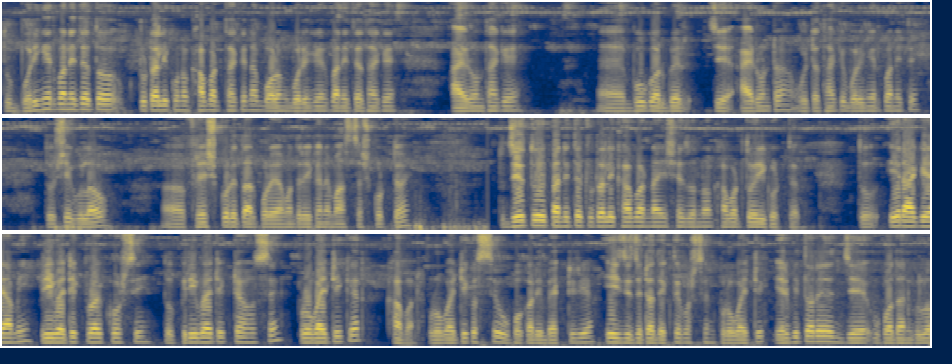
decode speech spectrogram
তো বোরিংয়ের পানিতে তো টোটালি কোনো খাবার থাকে না, বরং বোরিংয়ের পানিতে থাকে আয়রন থাকে ভূগর্ভের যে আয়রনটা ওইটা থাকে বোরিংয়ের পানিতে। তো সেগুলাও ফ্রেশ করে তারপরে আমাদের এখানে মাছ চাষ করতে হয়। তো যেহেতু এই পানিতে টোটালি খাবার নাই, সেজন্য খাবার তৈরি করতে হবে। তো এর আগে আমি প্রিবায়োটিক প্রয়োগ করছি। তো প্রিবায়োটিকটা হচ্ছে প্রোবায়োটিকের খাবার। প্রোবায়োটিক হচ্ছে উপকারী ব্যাকটেরিয়া এই যে যেটা দেখতে পাচ্ছেন প্রোবায়োটিক এর ভিতরে যে উপাদানগুলো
